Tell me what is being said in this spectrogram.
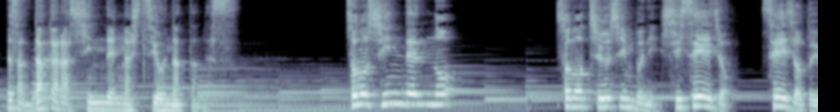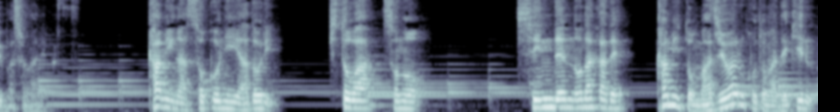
皆さん、だから神殿が必要になったんです。その神殿のその中心部に死聖女、聖女という場所があります。神がそこに宿り、人はその神殿の中で神と交わることができる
